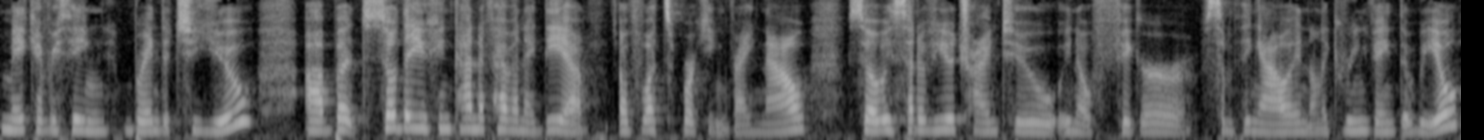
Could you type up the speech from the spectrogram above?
make everything branded to you, uh, but so that you can kind of have an idea of what's working right now. So instead of you trying to, you know, figure something out and like reinvent the wheel,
